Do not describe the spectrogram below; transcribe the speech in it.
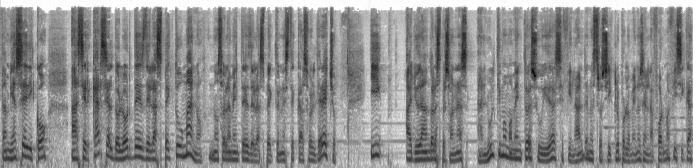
también se dedicó a acercarse al dolor desde el aspecto humano, no solamente desde el aspecto, en este caso, del derecho. Y ayudando a las personas al último momento de su vida, ese final de nuestro ciclo, por lo menos en la forma física,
